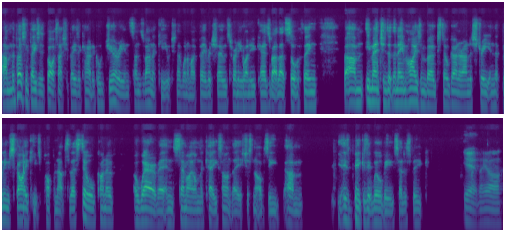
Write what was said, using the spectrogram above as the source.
um, the person who plays his boss actually plays a character called Jury in Sons of Anarchy, which is one of my favorite shows for anyone who cares about that sort of thing. But um, he mentions that the name Heisenberg's still going around the street and that blue sky keeps popping up, so they're still kind of aware of it and semi on the case, aren't they? It's just not obviously um, as big as it will be, so to speak. Yeah, they are.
